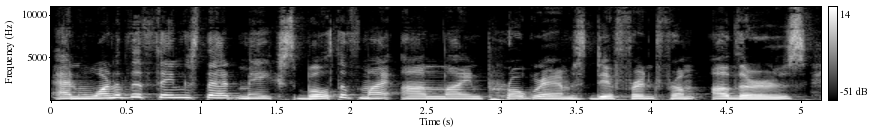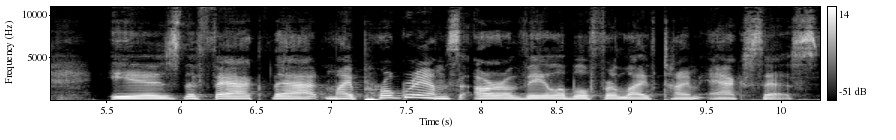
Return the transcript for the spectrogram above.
And one of the things that makes both of my online programs different from others is the fact that my programs are available for lifetime access.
